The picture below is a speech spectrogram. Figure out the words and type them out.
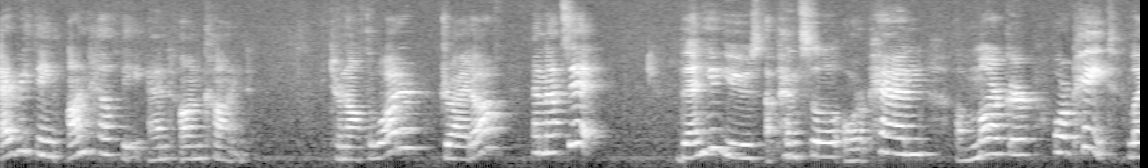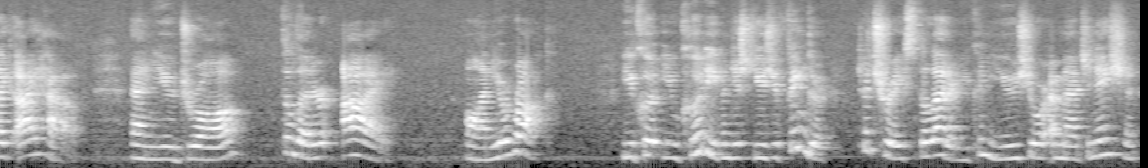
everything unhealthy and unkind. Turn off the water, dry it off, and that's it. Then you use a pencil or a pen, a marker, or paint like I have, and you draw the letter I on your rock. You could, you could even just use your finger to trace the letter. You can use your imagination,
